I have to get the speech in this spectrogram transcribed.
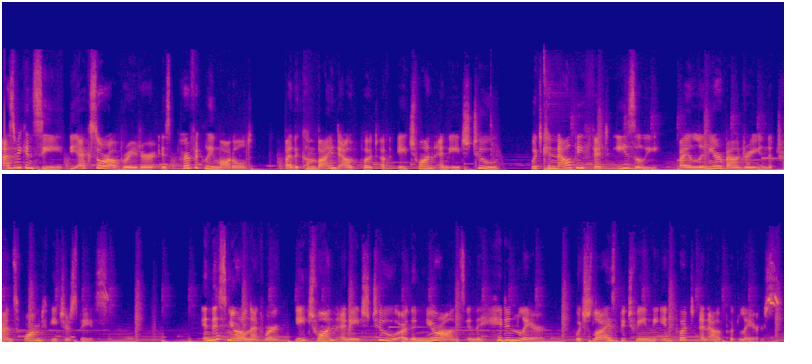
As we can see, the XOR operator is perfectly modeled by the combined output of h1 and h2, which can now be fit easily by a linear boundary in the transformed feature space. In this neural network, H1 and H2 are the neurons in the hidden layer, which lies between the input and output layers.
